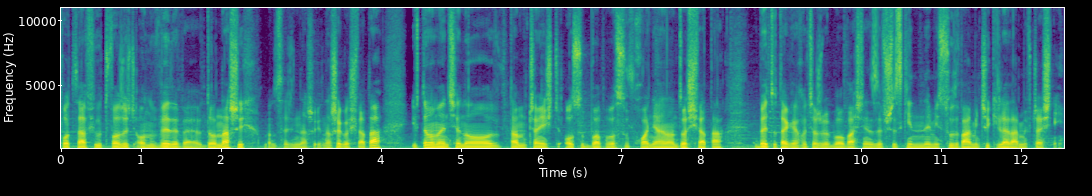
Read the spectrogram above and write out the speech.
potrafił tworzyć on wyrwę do naszych, w zasadzie naszych, naszego świata i w tym momencie no tam część osób była po prostu wchłaniana do świata bytu, tak jak chociażby było właśnie ze wszystkimi innymi surwami czy killerami wcześniej.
